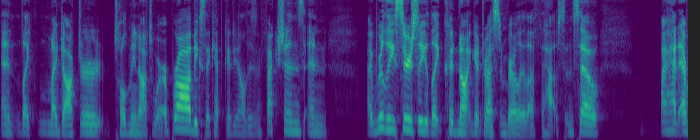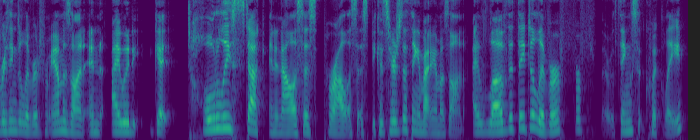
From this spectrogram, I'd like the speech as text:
And like, my doctor told me not to wear a bra because I kept getting all these infections. And I really seriously, like, could not get dressed and barely left the house. And so I had everything delivered from Amazon and I would get totally stuck in analysis paralysis because here's the thing about Amazon I love that they deliver for things quickly.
